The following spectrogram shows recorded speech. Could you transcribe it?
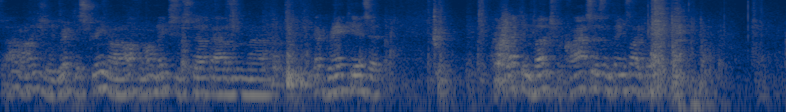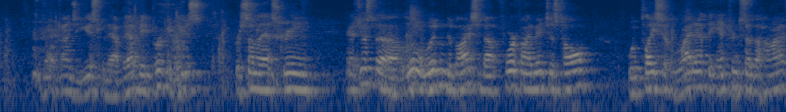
So I don't know, I usually rip the screen right off and I'll make some stuff out of them. Uh, got grandkids that collecting bugs for classes and things like that. There's all kinds of use for that, but that'd be perfect use for some of that screen. It's just a little wooden device about four or five inches tall. We'll place it right at the entrance of the hive.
